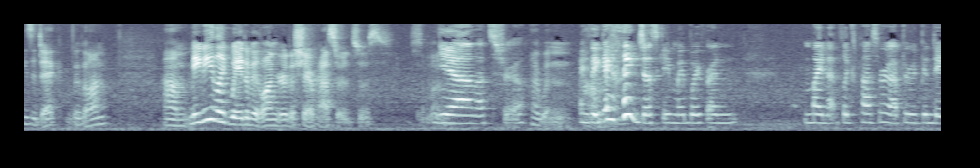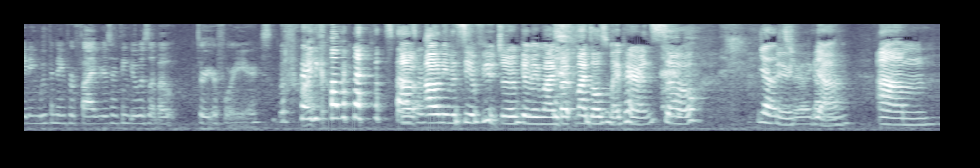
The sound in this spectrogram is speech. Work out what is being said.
he's a dick. Move on. Um, maybe like wait a bit longer to share passwords with someone. yeah, that's true. I wouldn't. I think um, I like just gave my boyfriend my Netflix password after we'd been dating. We've been dating for five years. I think it was about three or four years before I I- got my Netflix I, password. I don't even see a future of giving mine, but mine's also my parents. So. Yeah, that's Maybe. true. I got Yeah. Um,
